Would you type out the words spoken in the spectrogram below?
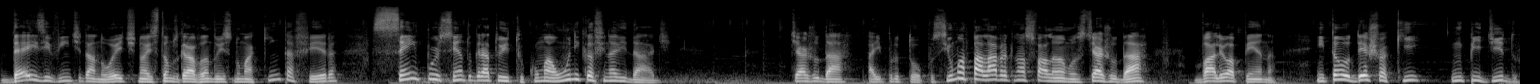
10 e 20 da noite, nós estamos gravando isso numa quinta-feira, 100% gratuito, com uma única finalidade: te ajudar a ir para o topo. Se uma palavra que nós falamos te ajudar, valeu a pena. Então eu deixo aqui um pedido.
